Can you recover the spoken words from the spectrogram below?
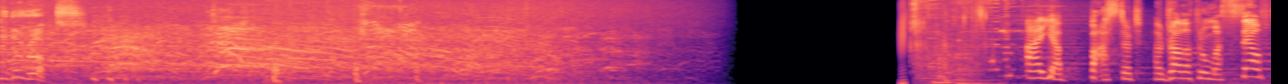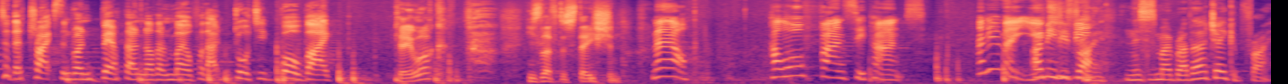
To the Rooks. Ah, you bastard. I'd rather throw myself to the tracks than run Bertha another mile for that doted ball bag. Kaylock? He's left the station. Mel. Hello, fancy pants. And who might you I'm two Evie be? Frye, and this is my brother, Jacob Frye.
